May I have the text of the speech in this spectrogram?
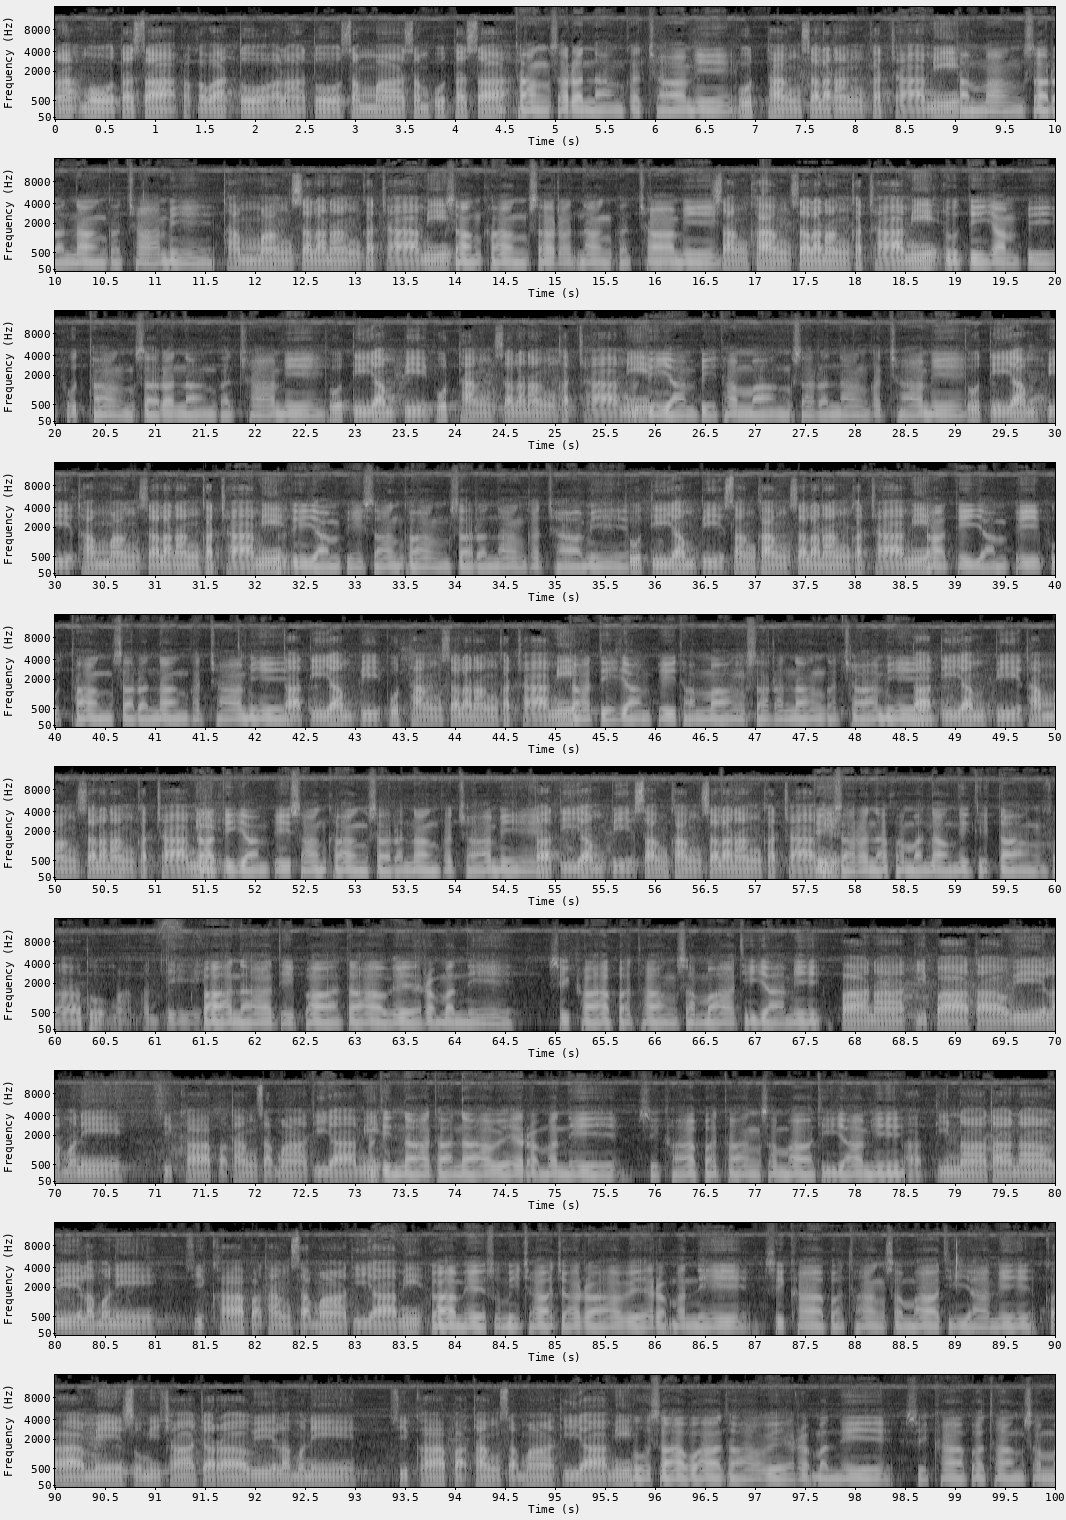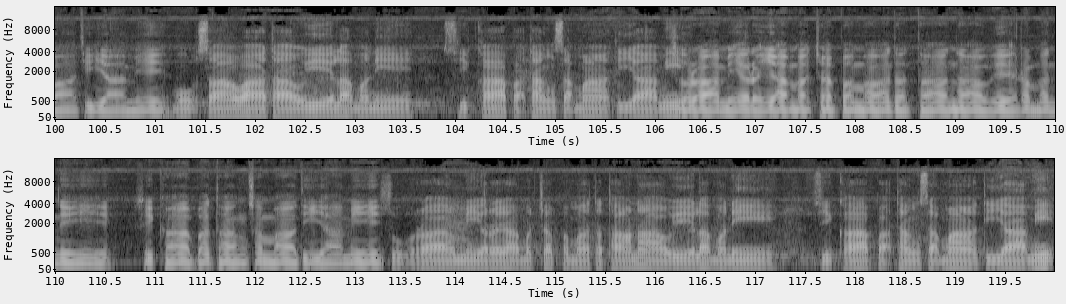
นะโมตัสสะภะคะวะโตอะระหะโตสัมมาสัมพุทธัสสะพุทธังสารนังคัจฉามิพุทธังสรณังคัจฉามิธัมมังสารนังคัจฉามิธัมมังสรณังคัจฉามิสังฆังสารนังคัจฉามิสังฆังสรณังคัจฉามิทุติยัมปิพุทธังสารนังคัจฉามิทุติยัมปีพุทธังสรณังคัจฉาทุมิติยัมปิธัมมังสารนังคัจฉามิทุติยัมปีธัมมังสรณังคัจฉามิทุติยัมปิสังฆังสารนังคัจฉามิทุติยัมปีสังฆังสรณังคัจฉามิตติยัมปิพุทธังสารนังคัจฉามิตติยัมปีพุทธังสรณังคัจฉามิตติยัมปิธัมมังสารนังคัจฉามิตติยัมปีธัมมังสรณังคัจฉาตมิติยัมปิสังฆังสารนังคัจฉามิตติยัมปีสังฆังสรณังคัจฉาติมิสารณคมนังนิทิตังสาธุมะพันตีปานาติปาตาเวรมณีสิกขาปะทังสมาธิยามิ ปานาติปาตาเวรมณีสิกขาปะทังสมาธิยามิอตินนาธานาเวรมณีสิกขาปะทังสมาธิยามิอตินาธานาเวรมณี สิกขาปะทังสมาธิยามิกาเมสุมิชาจาราเวรมณีสิกขาปะทังสมาธิยามิกาเมสุมิชาจาราเวรมณีสิกขาปะทังสมาธิยามิอุสาวาทาเวรมณีสิกขาปะทังสมาธิยามิ มุสาวาทาเวรมณีสิกขาปะทังสมาธิยามิ สุราเมรยมัชฌปมาทฐานาเวรมณี สิกขาปะทังสมาธิยามิ สุรามีระยะมัชฌปมาทฐานาเวรมณี สิกขาปะทังสมาธิยามิ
